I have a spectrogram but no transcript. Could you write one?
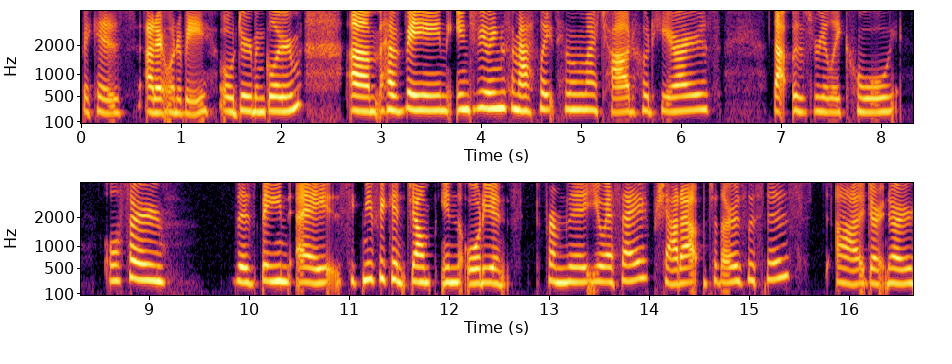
because I don't want to be all doom and gloom, um, have been interviewing some athletes who were my childhood heroes. That was really cool. Also, there's been a significant jump in the audience from the USA. Shout out to those listeners. I don't know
